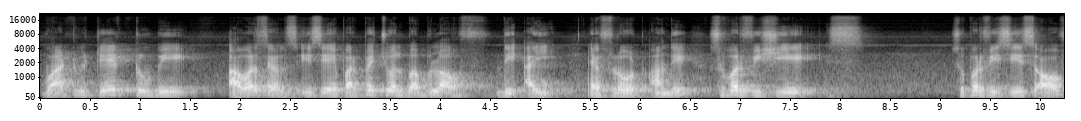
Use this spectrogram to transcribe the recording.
what we take to be ourselves is a perpetual bubble of the I afloat on the superficies, superficies of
